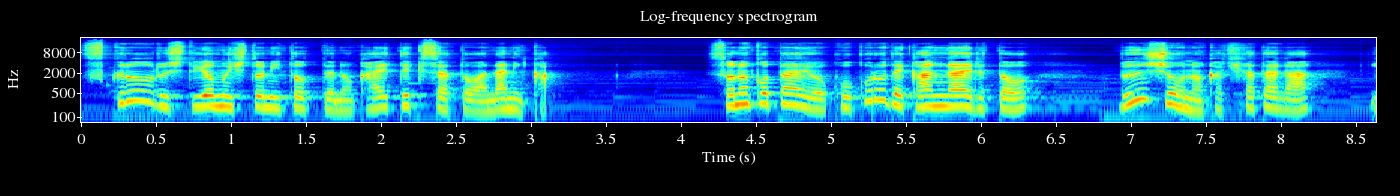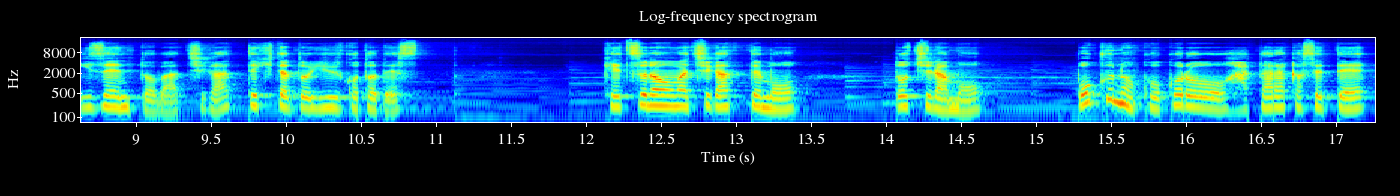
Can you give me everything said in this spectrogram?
スクロールして読む人にとっての快適さとは何か。その答えを心で考えると、文章の書き方が以前とは違ってきたということです。結論は違っても、どちらも僕の心を働かせて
